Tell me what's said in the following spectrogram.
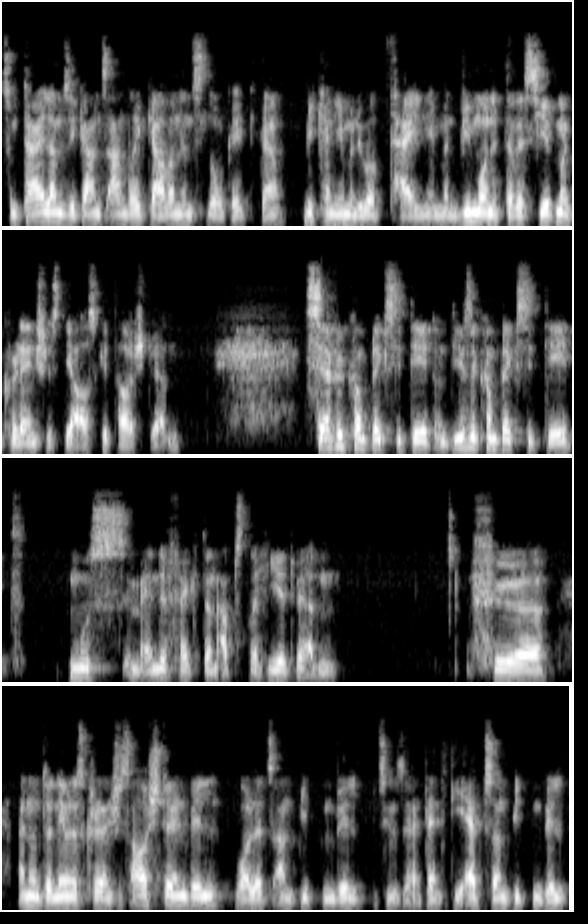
Zum Teil haben sie ganz andere Governance-Logik. Ja. Wie kann jemand überhaupt teilnehmen? Wie monetarisiert man Credentials, die ausgetauscht werden? Sehr viel Komplexität und diese Komplexität muss im Endeffekt dann abstrahiert werden. Für ein Unternehmen, das Credentials ausstellen will, Wallets anbieten will, beziehungsweise Identity-Apps anbieten will,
